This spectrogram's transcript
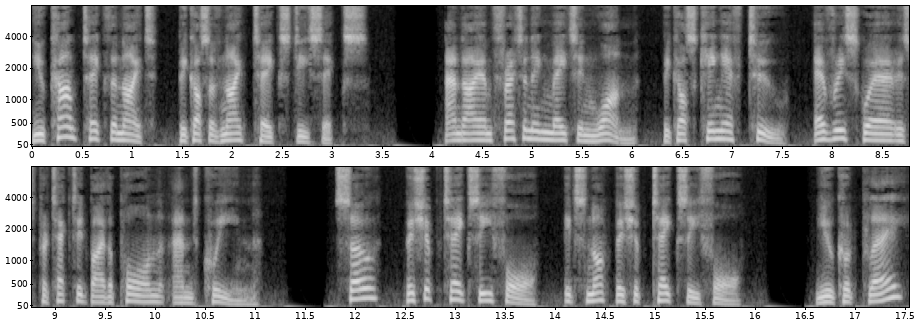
You can't take the knight, because of knight takes d6. And I am threatening mate in 1, because king f2, every square is protected by the pawn and queen. So, bishop takes e4, it's not bishop takes e4. You could play?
